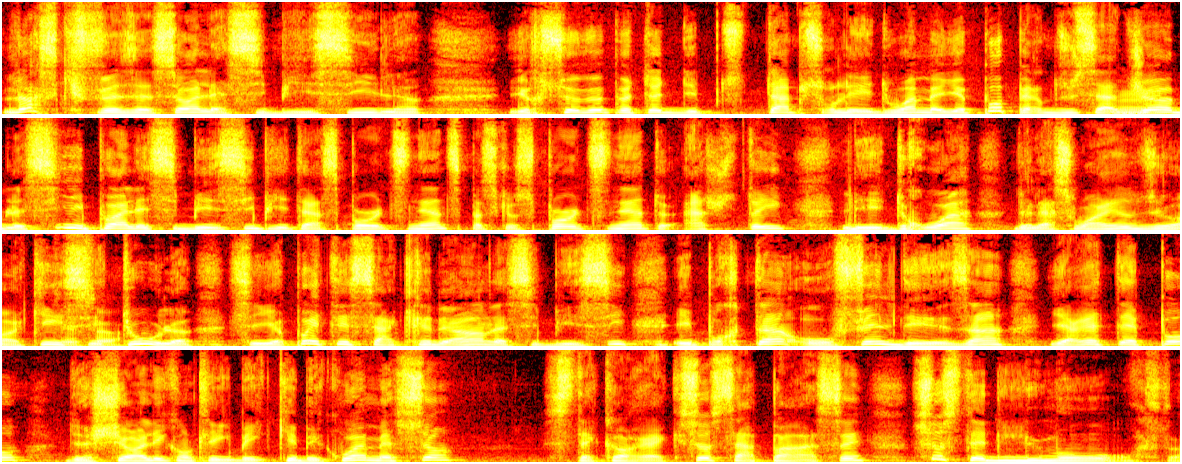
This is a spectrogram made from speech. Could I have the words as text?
lorsqu'il faisait ça à la CBC, là, il recevait peut-être des petites tapes sur les doigts, mais il n'a pas perdu sa job. S'il n'est pas à la CBC puis il est à Sportsnet, c'est parce que Sportsnet a acheté les droits de la soirée du hockey. C'est tout. Là. Il n'a pas été sacré dehors de la CBC. Et pourtant, au fil des ans, il n'arrêtait pas de chialer contre les Québécois, mais ça, c'était correct. Ça, ça passait. Ça, c'était de l'humour, ça.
